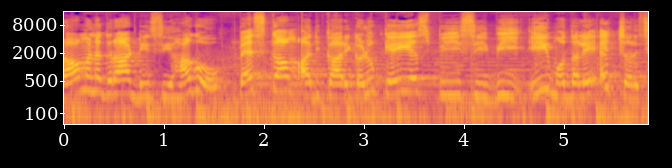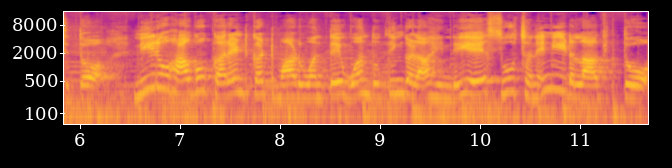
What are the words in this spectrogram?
ರಾಮನಗರ ಡಿಸಿ ಹಾಗೂ ಬೆಸ್ಕಾಂ ಅಧಿಕಾರಿಗಳು ಕೆಎಸ್ಪಿಸಿಬಿ ಈ ಮೊದಲೇ ಎಚ್ಚರಿಸಿತ್ತು. ನೀರು ಹಾಗೂ ಕರೆಂಟ್ ಕಟ್ ಮಾಡುವಂತೆ ಒಂದು ತಿಂಗಳ ಹಿಂದೆಯೇ ಸೂಚನೆ ನೀಡಲಾಗಿತ್ತು.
